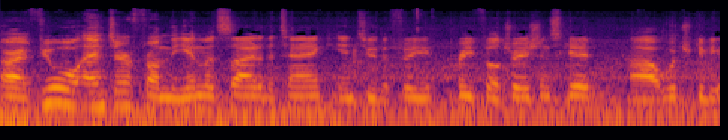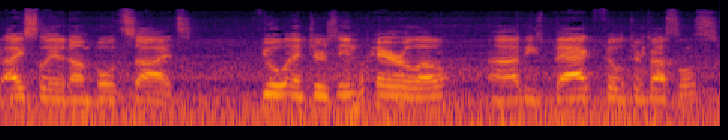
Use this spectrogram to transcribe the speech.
All right, fuel will enter from the inlet side of the tank into the pre-filtration skid, uh, which can be isolated on both sides. Fuel enters in parallel, uh, these bag filter vessels,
